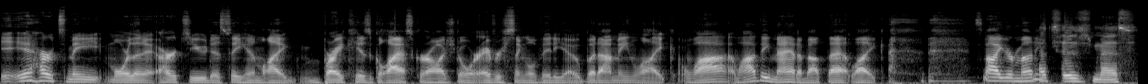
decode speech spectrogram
it hurts me more than it hurts you to see him like break his glass garage door every single video. But I mean, like, why why be mad about that? Like, it's not your money. That's his mess.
